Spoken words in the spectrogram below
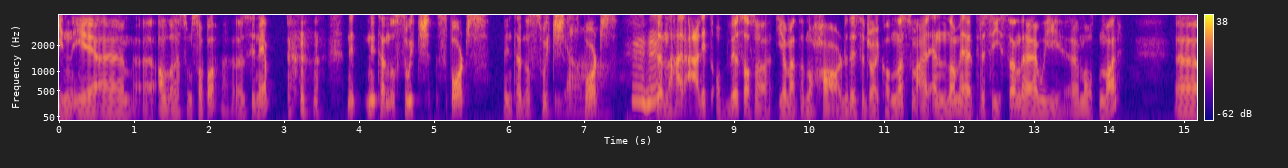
inn i alle som så på sine hjem. Nintendo Switch Sports. Nintendo Switch Sports. Denne her er litt obvious, altså, i og med at nå har du disse joyconene som er enda mer presise enn det Wii-moten var. Eh,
